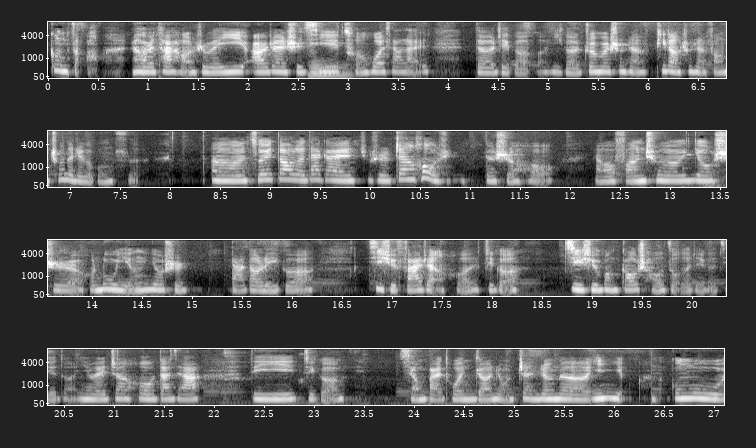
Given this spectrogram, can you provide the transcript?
更早。然后它好像是唯一二战时期存活下来的这个一个专门生产批量生产房车的这个公司。嗯，所以到了大概就是战后的时候，然后房车又是和露营又是达到了一个。继续发展和这个继续往高潮走的这个阶段，因为战后大家第一这个想摆脱你知道这种战争的阴影，公路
